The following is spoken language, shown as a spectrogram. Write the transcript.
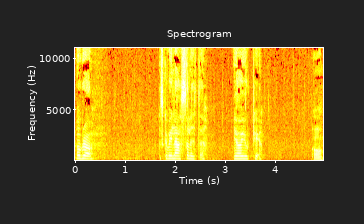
Vad bra. Ska vi läsa lite? Jag har gjort te. Ja.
